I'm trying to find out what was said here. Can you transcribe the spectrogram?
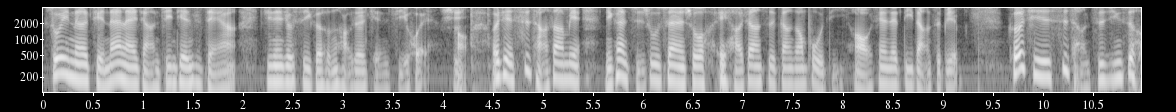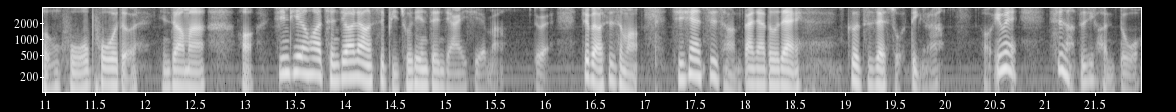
所以呢，简单来讲，今天是怎样？今天就是一个很好赚钱的机会，是。而且市场上面，你看指数虽然说，哎，好像是刚刚破底，哦，现在在低档这边，可是其实市场资金是很活泼的，你知道吗？哦，今天的话，成交量是比昨天增加一些嘛？对，就表示什么？其实现在市场大家都在各自在锁定啦，哦，因为市场资金很多，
